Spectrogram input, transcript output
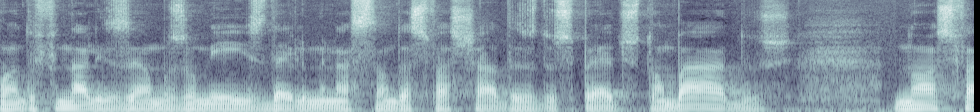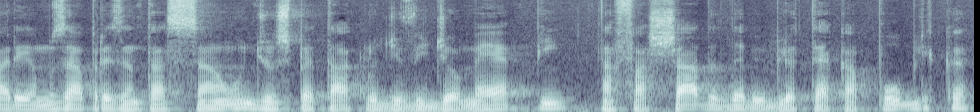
quando finalizamos o mês da iluminação das fachadas dos prédios tombados, nós faremos a apresentação de um espetáculo de videomapping na fachada da Biblioteca Pública,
